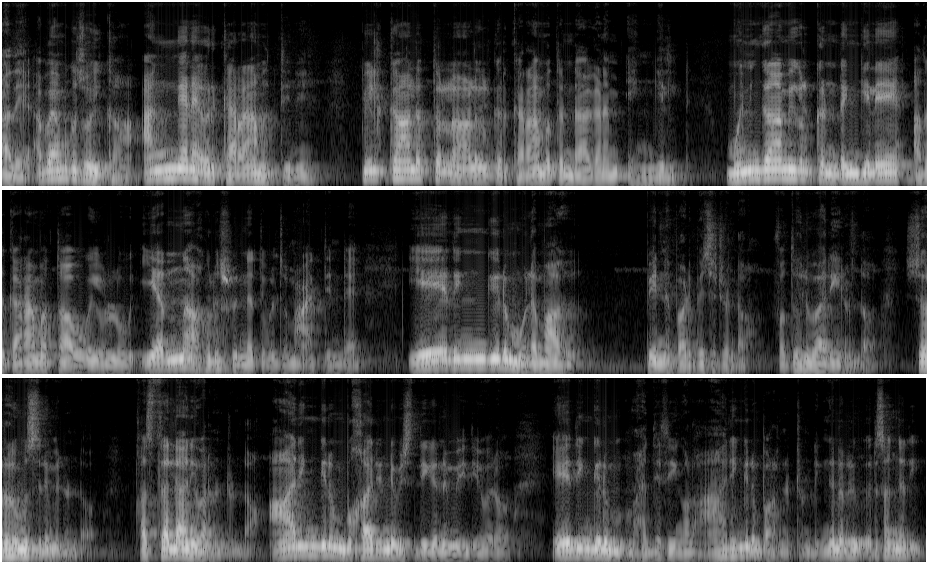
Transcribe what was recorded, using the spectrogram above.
അതെ അപ്പോൾ നമുക്ക് ചോദിക്കാം അങ്ങനെ ഒരു കറാമത്തിന് പിൽക്കാലത്തുള്ള ആളുകൾക്ക് ഒരു കറാമത്ത് ഉണ്ടാകണം എങ്കിൽ മുൻഗാമികൾക്കുണ്ടെങ്കിലേ അത് കറാമത്താവുകയുള്ളൂ എന്ന് അഹുലു സുന്നത്തി ജമാഅത്തിന്റെ ഏതെങ്കിലും മുലമാവ് പിന്നെ പഠിപ്പിച്ചിട്ടുണ്ടോ? ഫത്തുൽ ബാരിയിലുണ്ടോ? ഷെറുഹ് മുസ്ലിമിലുണ്ടോ? ഖസ്തല്ലാനി പറഞ്ഞിട്ടുണ്ടോ? ആരെങ്കിലും ബുഖാരിന്റെ വിശദീകരണം എഴുതിയവരോ? ഏതെങ്കിലും മഹദ്യസീങ്ങളോ ആരെങ്കിലും പറഞ്ഞിട്ടുണ്ട്? ഇങ്ങനൊരു ഒരു സംഗതി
